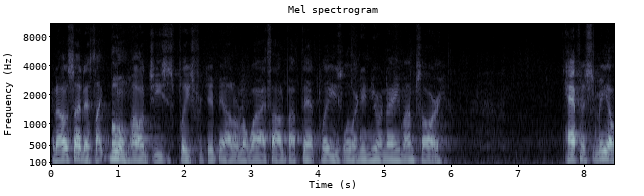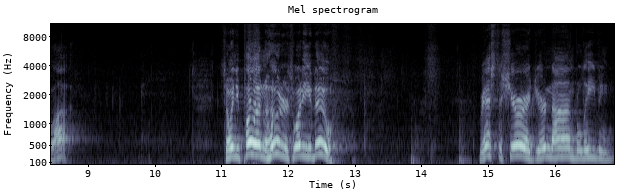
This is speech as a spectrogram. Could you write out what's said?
And all of a sudden it's like, boom, oh, Jesus, please forgive me. I don't know why I thought about that. Please, Lord, in your name, I'm sorry. Happens to me a lot. So when you pull in the Hooters, what do you do? Rest assured, your non believing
